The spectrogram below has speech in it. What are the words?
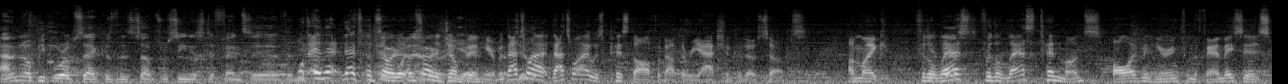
I don't know. People were upset because the subs were seen as defensive. And, Well, and that, that's. I'm sorry. I'm sorry to jump yeah. in here, but that's why. That's why I was pissed off about the reaction to those subs. I'm like, for the last for the last ten months, all I've been hearing from the fan base is,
